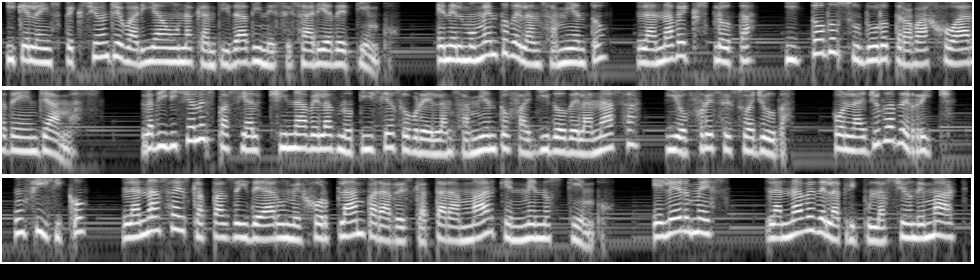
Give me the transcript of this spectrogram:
y que la inspección llevaría una cantidad innecesaria de tiempo. En el momento de lanzamiento, la nave explota y todo su duro trabajo arde en llamas. La División Espacial China ve las noticias sobre el lanzamiento fallido de la NASA y ofrece su ayuda. Con la ayuda de Rich, un físico, la NASA es capaz de idear un mejor plan para rescatar a Mark en menos tiempo. El Hermes, la nave de la tripulación de Mark,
